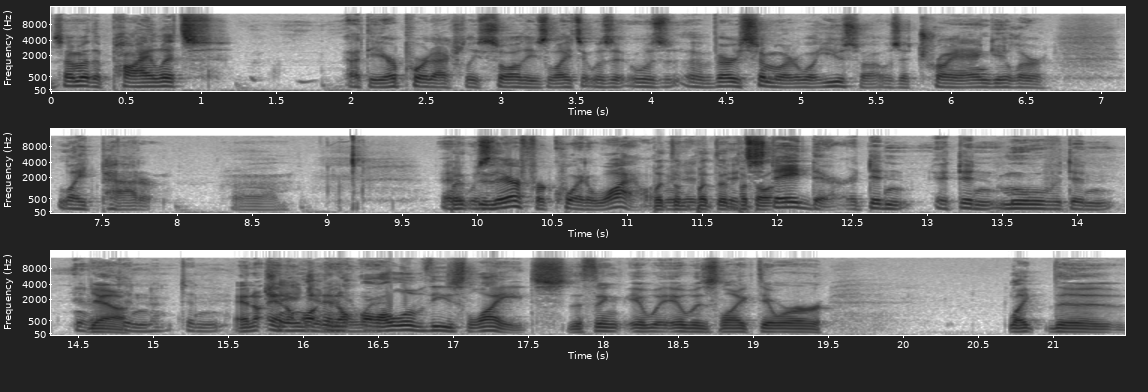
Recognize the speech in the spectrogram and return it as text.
some of the pilots at the airport actually saw these lights. It was it was very similar to what you saw. It was a triangular light pattern. Um, and But it was there for quite a while. but I mean, the- it, but the- it but the- stayed there. It didn't. It didn't move. It didn't. You know, Yeah. it didn't, didn't and and, all, and all of these lights the thing it, it was like they were like the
